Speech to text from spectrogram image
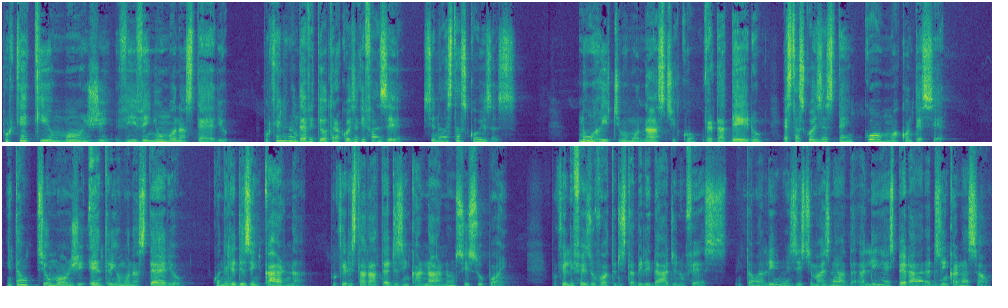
Por que, que um monge vive em um monastério? Porque ele não deve ter outra coisa que fazer, senão estas coisas. Num ritmo monástico verdadeiro, estas coisas têm como acontecer. Então, se o monge entra em um monastério, quando ele desencarna, porque ele estará até desencarnar, não se supõe, porque ele fez o voto de estabilidade, não fez? Então ali não existe mais nada, ali é esperar a desencarnação.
